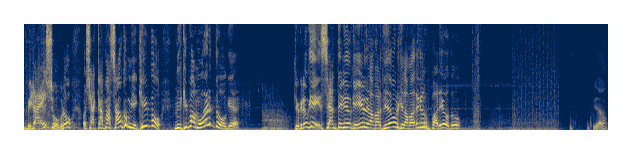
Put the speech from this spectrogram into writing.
Mira eso, bro. O sea, ¿qué ha pasado con mi equipo? ¿Mi equipo ha muerto qué? Yo creo que se han tenido que ir de la partida porque la madre que los parió, tú. Cuidado.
